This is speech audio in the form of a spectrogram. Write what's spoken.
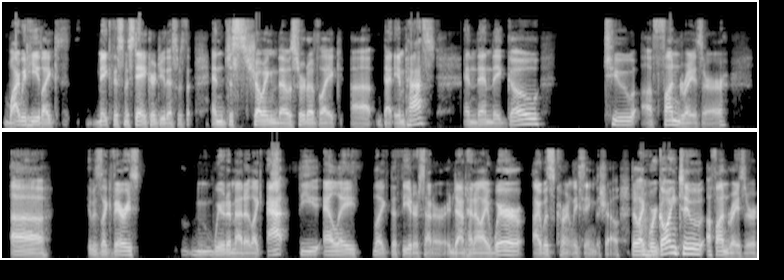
why would he like make this mistake or do this with and just showing those sort of like uh that impasse. And then they go to a fundraiser. Uh it was like very weird and meta. Like at the la like the theater center in downtown la where i was currently seeing the show. They're like Mhm. we're going to a fundraiser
